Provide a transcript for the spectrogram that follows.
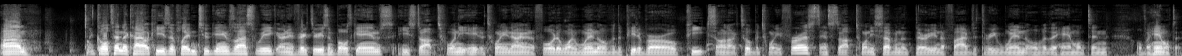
Um, goaltender Kyle Keyser played in two games last week, earning victories in both games. He stopped 28 of 29 in a 4 1 win over the Peterborough Petes on October 21st, and stopped 27 of 30 in a 5 3 win over the Hamilton over Hamilton.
